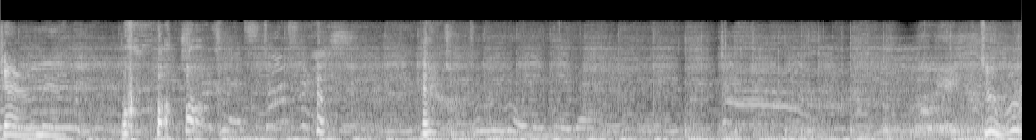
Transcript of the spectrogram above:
Jeremy. Two.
